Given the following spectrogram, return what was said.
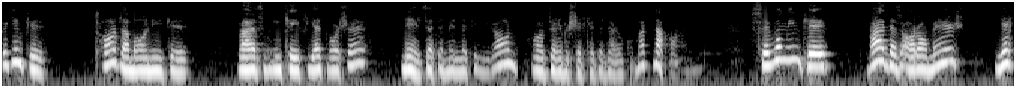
بگیم که تا زمانی که وضع این کیفیت باشه نهزت ملت ایران حاضر به شرکت در حکومت نخواهند. سوم این که بعد از آرامش یک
